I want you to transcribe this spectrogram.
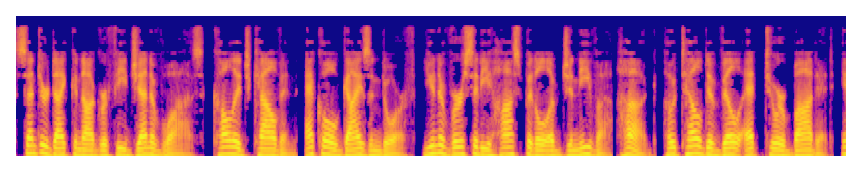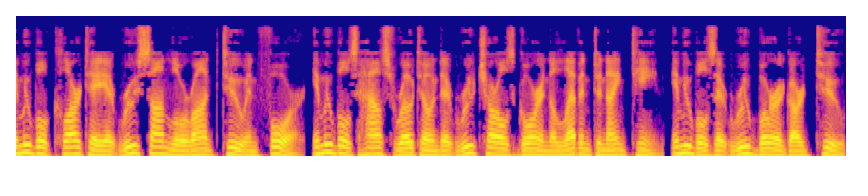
Centre d'iconographie genevoise, College Calvin, École Geisendorf, University Hospital of Geneva Geneva Hug, Hôtel de Ville et Tour Baudet, Immeuble Clarté at Rue Saint-Laurent 2 and 4, Immeubles House Rotonde at Rue Charles Gorin 11–19, Immeubles at Rue Beauregard 2,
